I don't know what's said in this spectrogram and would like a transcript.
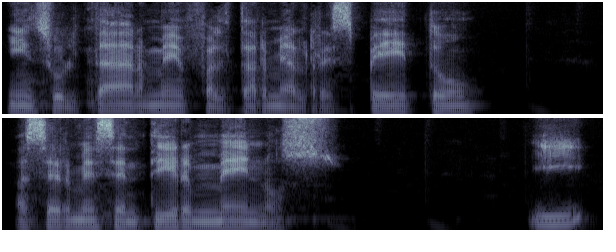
insultarme, faltarme al respeto, hacerme sentir menos. Y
